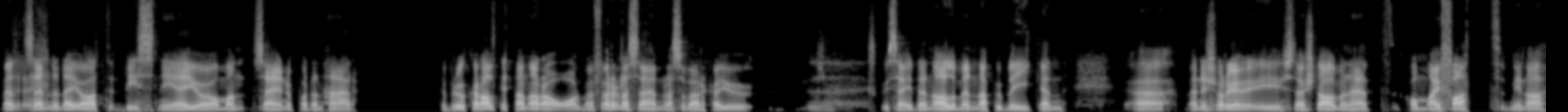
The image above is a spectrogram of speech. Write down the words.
Men Eh. sen är det ju att Disney är ju, om man säger nu på den här, det brukar alltid ta några år, men förr eller senare så verkar ju, ska vi säga, den allmänna publiken, äh, människor i, i största allmänhet komma i fatt mina,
